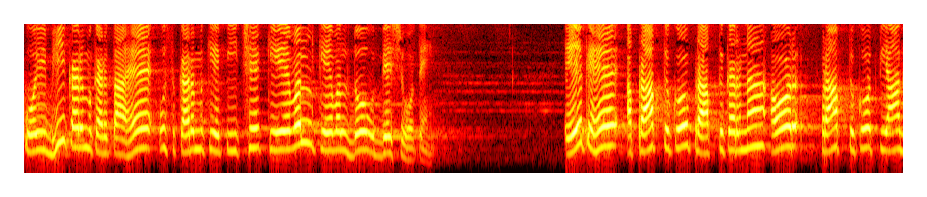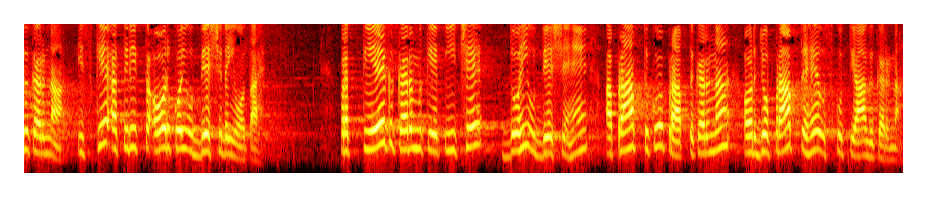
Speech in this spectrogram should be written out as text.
कोई भी कर्म करता है, उस कर्म के पीछे केवल केवल दो उद्देश्य होते हैं। एक है अप्राप्त को प्राप्त करना और प्राप्त को त्याग करना। इसके अतिरिक्त और कोई उद्देश्य नहीं होता है। प्रत्येक कर्म के पीछे दो ही उद्देश्य हैं अप्राप्त को प्राप्त करना और जो प्राप्त है उसको त्याग करना।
